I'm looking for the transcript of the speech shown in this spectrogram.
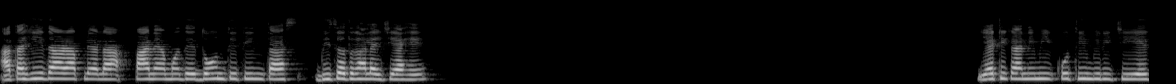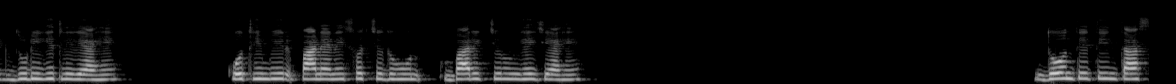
आता ही डाळ आपल्याला पाण्यामध्ये दोन ते तीन तास भिजत घालायची आहे. या ठिकाणी मी कोथिंबीरीची एक जुडी घेतलेली आहे. कोथिंबीर पाण्याने स्वच्छ धुवून बारीक चिरून घ्यायची आहे. दोन ते तीन तास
